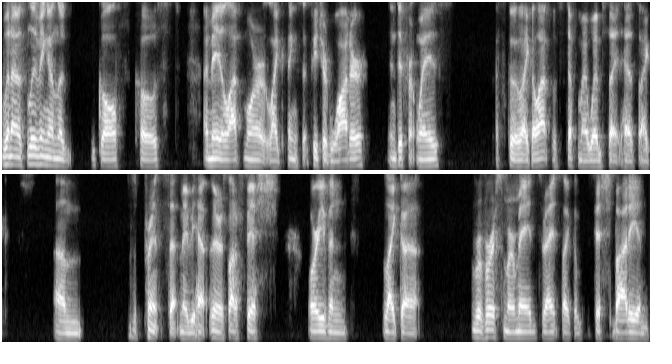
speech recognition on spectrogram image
When I was living on the Gulf Coast, I made a lot more like things that featured water in different ways. That's the like a lot of stuff on my website has like um the prints that maybe have there's a lot of fish or even like uh reverse mermaids, right? It's like a fish body and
